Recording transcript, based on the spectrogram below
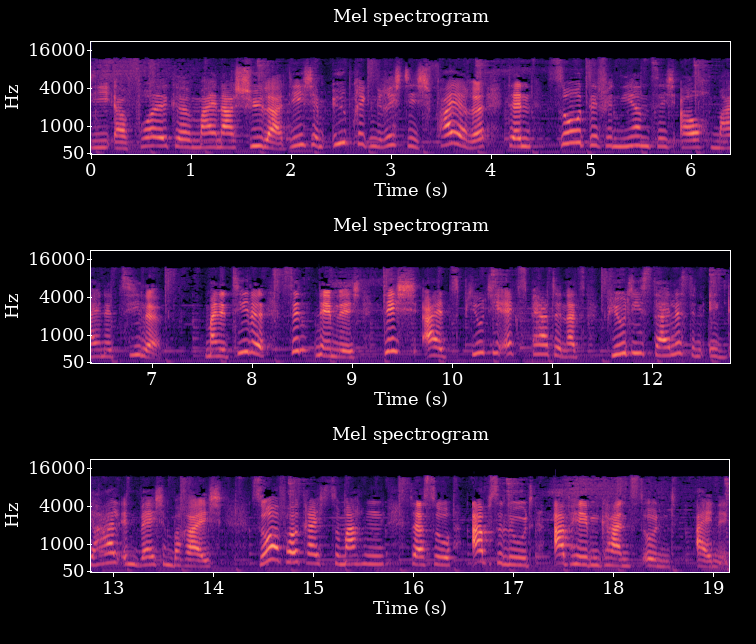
die Erfolge meiner Schüler, die ich im Übrigen richtig feiere, denn so definieren sich auch meine Ziele. Meine Ziele sind nämlich, dich als Beauty-Expertin, als Beauty-Stylistin, egal in welchem Bereich, so erfolgreich zu machen, dass du absolut abheben kannst und eine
